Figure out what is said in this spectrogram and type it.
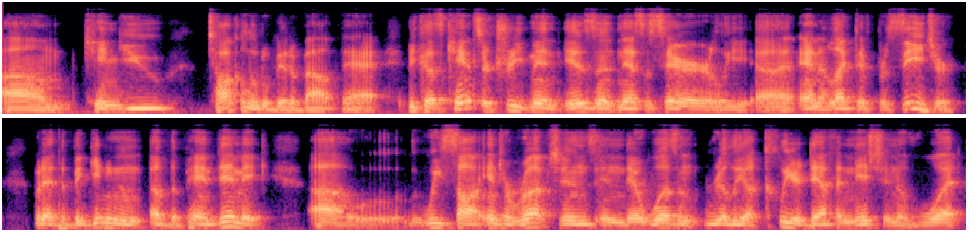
Um, can you talk a little bit about that? Because cancer treatment isn't necessarily uh, an elective procedure. But at the beginning of the pandemic, uh, we saw interruptions, and there wasn't really a clear definition of what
